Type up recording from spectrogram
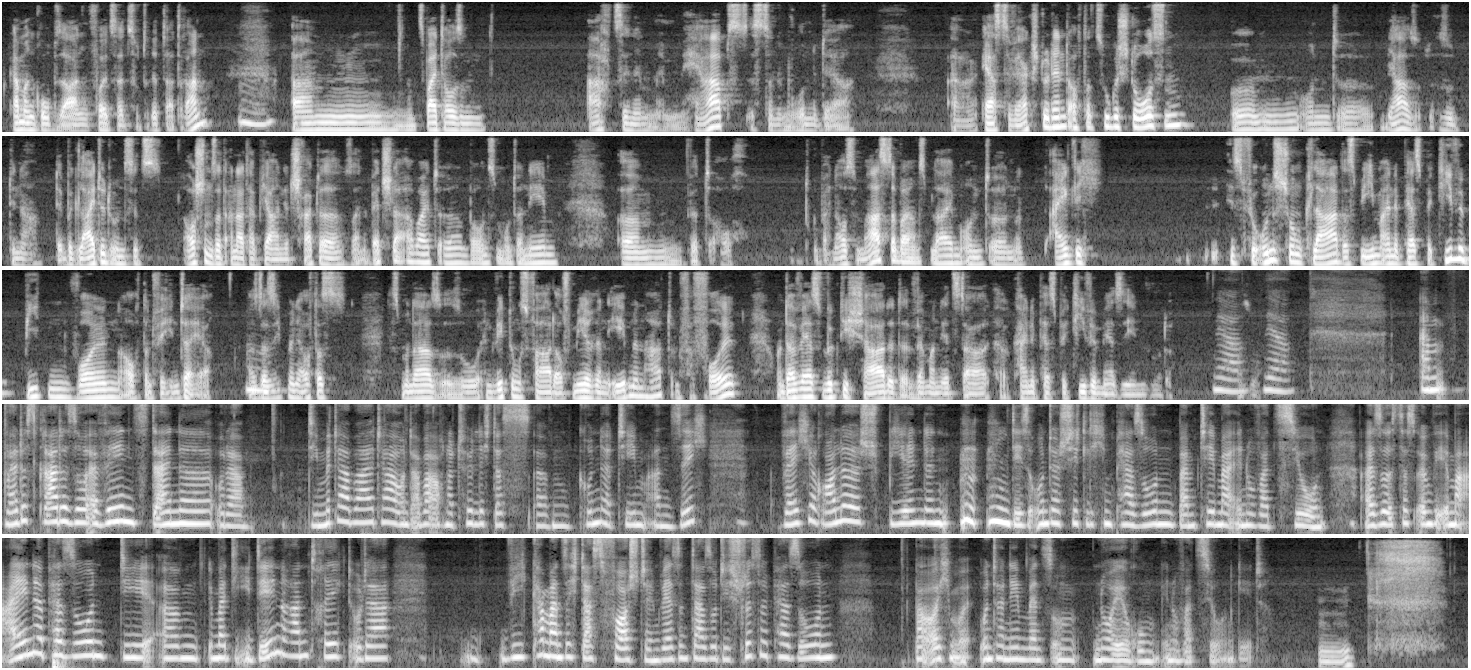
kann man grob sagen, Vollzeit zu dritt da dran. Mhm. Ähm, 2018 im, im, Herbst ist dann im Grunde der äh, erste Werkstudent auch dazu gestoßen. Ähm, und äh, ja, also, also den, der begleitet uns jetzt auch schon seit anderthalb Jahren. Jetzt schreibt er seine Bachelorarbeit äh, bei uns im Unternehmen, ähm, wird auch darüber hinaus im Master bei uns bleiben und äh, eigentlich ist für uns schon klar, dass wir ihm eine Perspektive bieten wollen, auch dann für hinterher. Also da mhm. sieht man ja auch, dass, dass man da so, so Entwicklungspfade auf mehreren Ebenen hat und verfolgt. Und da wäre es wirklich schade, wenn man jetzt da äh, keine Perspektive mehr sehen würde. Ja, also. ja. Ähm, weil du es gerade so erwähnst, deine oder die Mitarbeiter und aber auch natürlich das ähm, Gründerteam an sich. Welche Rolle spielen denn diese unterschiedlichen Personen beim Thema Innovation? Also ist das irgendwie immer eine Person, die ähm, immer die Ideen ranträgt oder wie kann man sich das vorstellen? Wer sind da so die Schlüsselpersonen bei euch im Unternehmen, wenn es um Neuerungen, Innovationen geht? Mhm.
